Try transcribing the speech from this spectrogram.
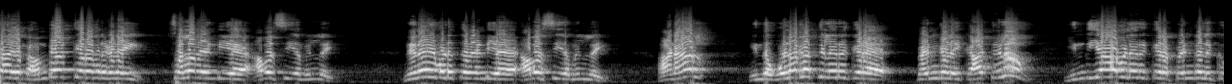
சாஹேப் அம்பேத்கர் அவர்களை சொல்ல வேண்டிய அவசியம் இல்லை நினைவுபடுத்த வேண்டிய அவசியம் இல்லை ஆனால் இந்த உலகத்தில் இருக்கிற பெண்களை காட்டிலும் இந்தியாவில் இருக்கிற பெண்களுக்கு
